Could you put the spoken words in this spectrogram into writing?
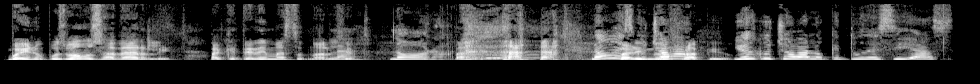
Bueno, pues vamos a darle para que te dé más. No, no es cierto. No, no. No, Para irnos rápido. Yo escuchaba lo que tú decías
